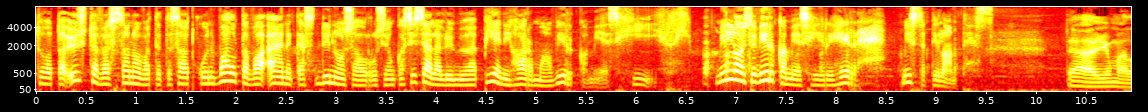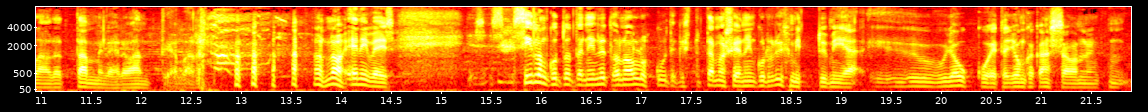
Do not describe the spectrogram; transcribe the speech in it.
Tuota, ystäväs sanovat, että sä oot kuin valtava äänekäs dinosaurus, jonka sisällä lymyää pieni harmaa virkamieshiiri. Milloin se virkamieshiiri herää? Missä tilanteessa? Tämä on jumalauta Tammilehdo Anttia varmaan. no anyways, silloin kun tuota, niin nyt on ollut kuitenkin tämmöisiä niin kuin ryhmittymiä joukkueita, jonka kanssa on niin kuin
